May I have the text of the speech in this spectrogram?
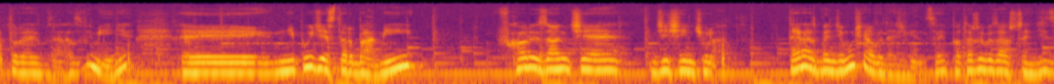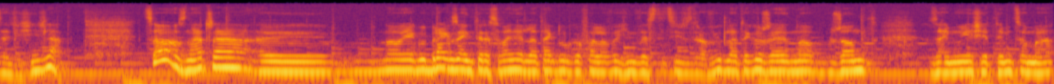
które zaraz wymienię. Yy, Nie pójdzie z torbami w horyzoncie 10 lat. Teraz będzie musiał wydać więcej po to, żeby zaoszczędzić za 10 lat. Co oznacza yy, no, jakby brak zainteresowania dla tak długofalowych inwestycji w zdrowiu, dlatego że no, rząd zajmuje się tym, co ma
